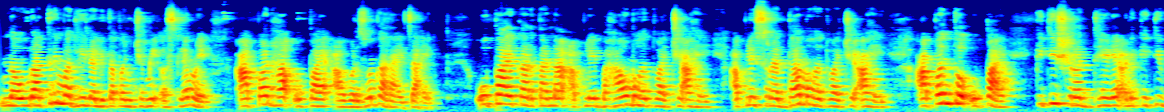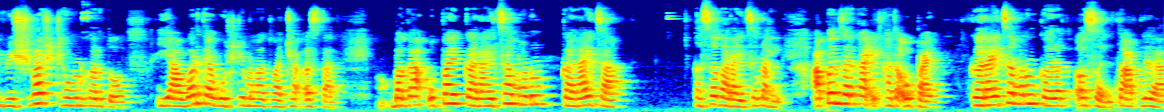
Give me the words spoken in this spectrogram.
नवरात्रीमधली ललिता पंचमी असल्यामुळे आपण हा उपाय आवर्जून करायचा आहे. उपाय करताना आपले भाव महत्त्वाचे आहे आपली श्रद्धा महत्त्वाची आहे. आपण तो उपाय किती श्रद्धेने आणि किती विश्वास ठेवून करतो यावर त्या गोष्टी महत्त्वाच्या असतात. बघा उपाय करायचा म्हणून करायचा असं करायचं नाही. आपण जर का एखादा उपाय करायचं म्हणून करत असेल तर आपल्याला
